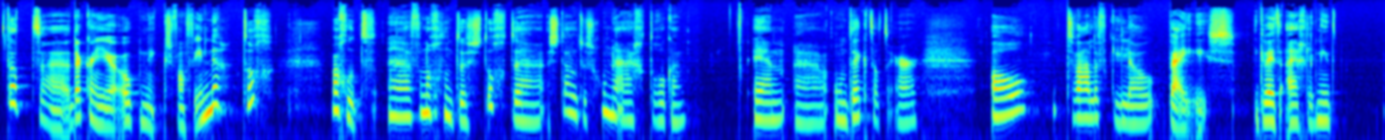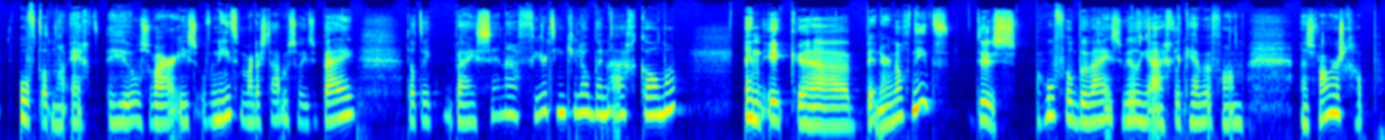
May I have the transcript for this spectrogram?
dat, uh, daar kan je ook niks van vinden, toch? Maar goed, uh, vanochtend dus toch de stoute schoenen aangetrokken. En uh, ontdekt dat er al 12 kilo bij is. Ik weet eigenlijk niet of dat nou echt heel zwaar is of niet. Maar daar staat me zoiets bij dat ik bij Senna 14 kilo ben aangekomen. En ik uh, ben er nog niet. Dus hoeveel bewijs wil je eigenlijk hebben van een zwangerschap?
